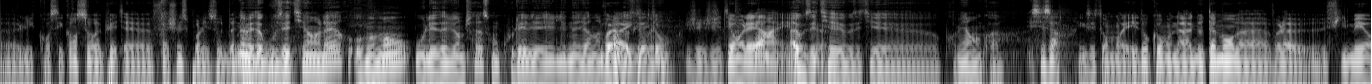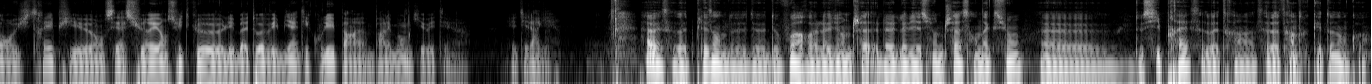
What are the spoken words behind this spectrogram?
euh, les conséquences auraient pu être fâcheuses pour les autres bateaux. Non mais donc vous étiez en l'air au moment où les avions de chasse ont coulé les, les navires dans le voilà, port de Tripoli Voilà, exactement. J'étais en l'air. Ah vous étiez, vous étiez au premier rang quoi c'est ça, exactement. Et donc on a notamment bah, voilà, filmé, enregistré, puis on s'est assuré ensuite que les bateaux avaient bien été coulés par, par les bombes qui avaient été, euh, été larguées. Ah ouais, ça doit être plaisant de, de, de voir l'aviation de, l'aviation de chasse en action euh, de si près. Ça doit être un, ça doit être un truc étonnant, quoi.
